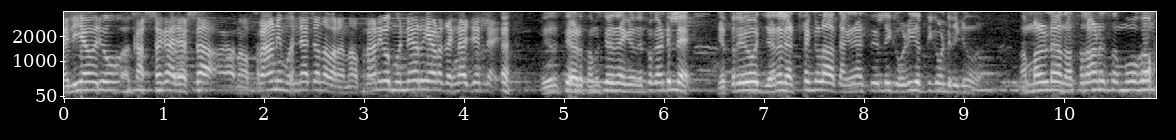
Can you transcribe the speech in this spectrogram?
വലിയ ഒരു കർഷക രക്ഷ നസ്രാണി മുന്നേറ്റം എന്ന് പറയുന്നത്. നസ്രാണികൾ മുന്നേറിയാണ് ചങ്ങനാശ്ശേരിയിലെ തീർച്ചയായിട്ടും. സംശയം ഇപ്പൊ കണ്ടില്ലേ? എത്രയോ ജനലക്ഷങ്ങളാണ് ചങ്ങനാശ്ശേരിയിലേക്ക് ഒഴുകെത്തിക്കൊണ്ടിരിക്കുന്നത് നമ്മളുടെ നസ്രാണി സമൂഹം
